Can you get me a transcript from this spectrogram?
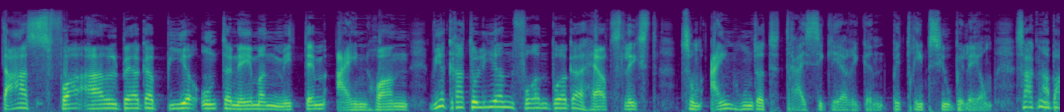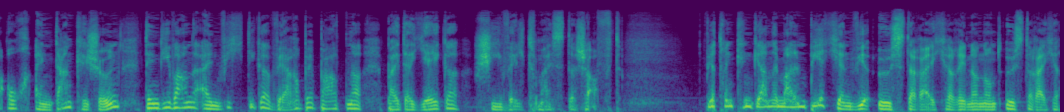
das Vorarlberger Bierunternehmen mit dem Einhorn. Wir gratulieren Vornburger herzlichst zum 130-jährigen Betriebsjubiläum, sagen aber auch ein Dankeschön, denn die waren ein wichtiger Werbepartner bei der Jäger-Skiweltmeisterschaft. Wir trinken gerne mal ein Bierchen, wir Österreicherinnen und Österreicher.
